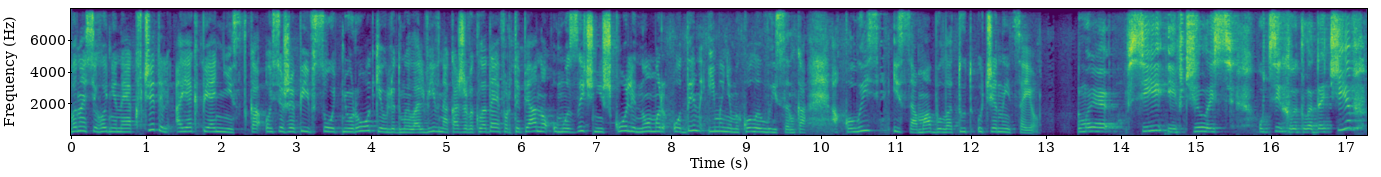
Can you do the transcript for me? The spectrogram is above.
Вона сьогодні не як вчитель, а як піаністка. Ось уже півсотню років Людмила Львівна каже, викладає фортепіано у музичній школі номер 1 імені Миколи Лисенка. А колись і сама була тут ученицею. Ми всі і вчились у цих викладачів,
